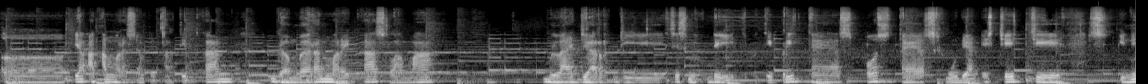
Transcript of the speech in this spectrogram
uh, yang akan merepresentatifkan gambaran mereka selama belajar di Seismic Day seperti pretest, post-test, kemudian SCC. Ini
